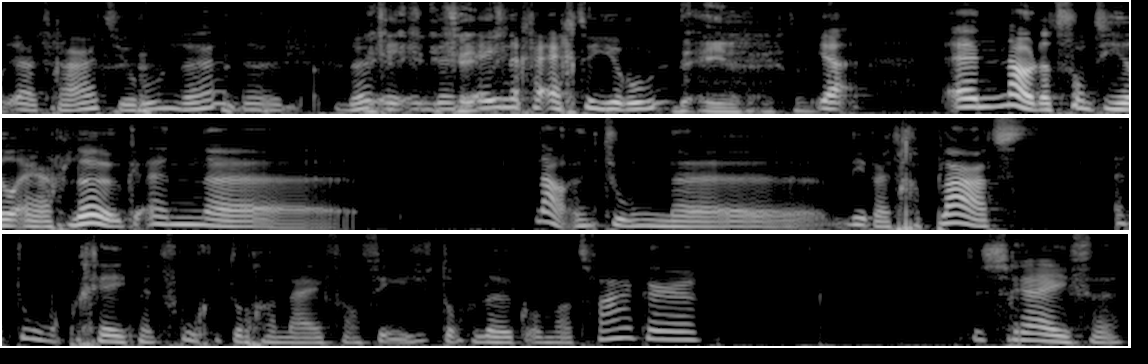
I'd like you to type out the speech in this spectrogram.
ja. uiteraard, Jeroen, de, de, de, de enige echte Jeroen. De enige echte. Ja, en nou, dat vond hij heel erg leuk. En, eh, nou, en toen, die werd geplaatst. En toen op een gegeven moment vroeg hij toch aan mij van, vind je het toch leuk om wat vaker te schrijven?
